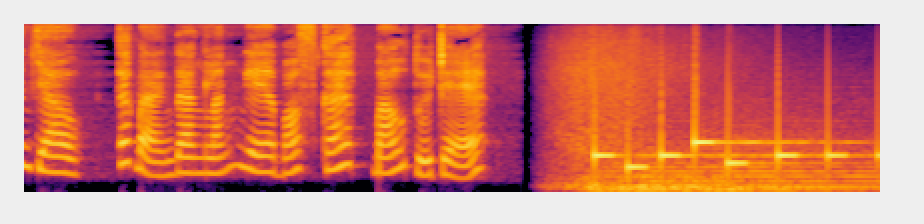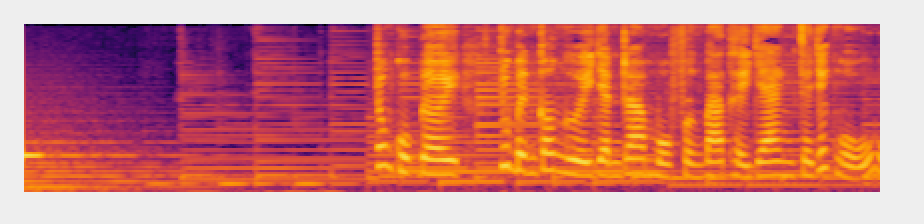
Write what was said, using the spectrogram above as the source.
Xin chào, các bạn đang lắng nghe Bosscat báo tuổi trẻ. Trong cuộc đời, trung bình con người dành ra 1 phần 3 thời gian cho giấc ngủ.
